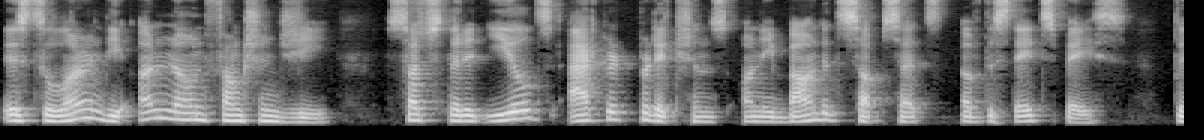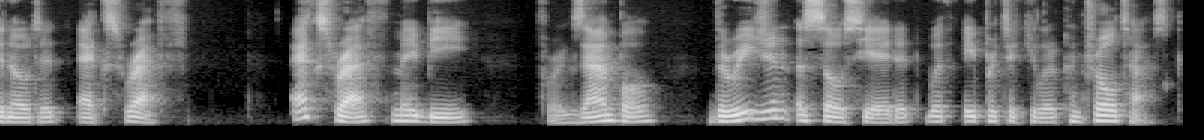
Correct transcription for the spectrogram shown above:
is to learn the unknown function g such that it yields accurate predictions on a bounded subset of the state space denoted xref. xref may be, for example, the region associated with a particular control task.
